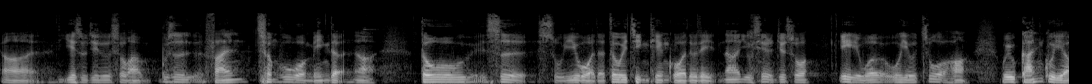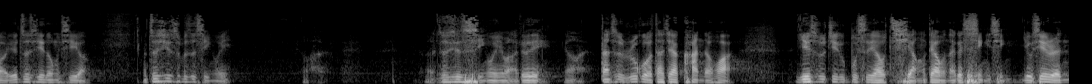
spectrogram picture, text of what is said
呃，耶稣基督说嘛，不是凡称呼我名的啊，都是属于我的，都会进天国，对不对？那有些人就说，诶，我我有做哈，我有赶鬼啊，有这些东西啊，这些是不是行为啊？这些是行为嘛，对不对啊？但是如果大家看的话。耶稣基督不是要强调那个信心，有些人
